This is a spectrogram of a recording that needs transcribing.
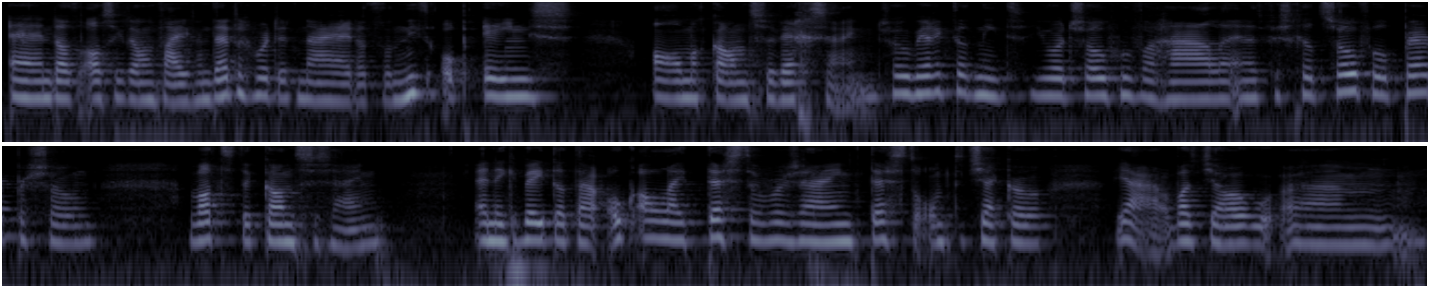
En dat als ik dan 35 word het najaar, dat dan niet opeens al mijn kansen weg zijn. Zo werkt dat niet. Je hoort zoveel verhalen en het verschilt zoveel per persoon wat de kansen zijn. En ik weet dat daar ook allerlei testen voor zijn. Testen om te checken ja, wat jouw, um,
